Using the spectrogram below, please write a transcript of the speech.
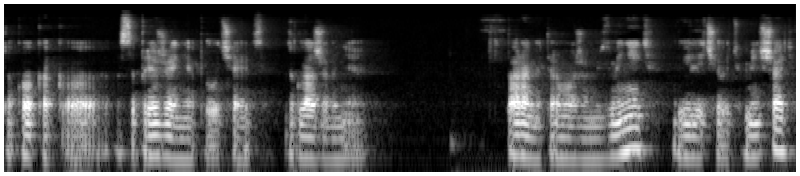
такое как сопряжение получается, сглаживание. Параметр можем изменить, увеличивать, уменьшать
